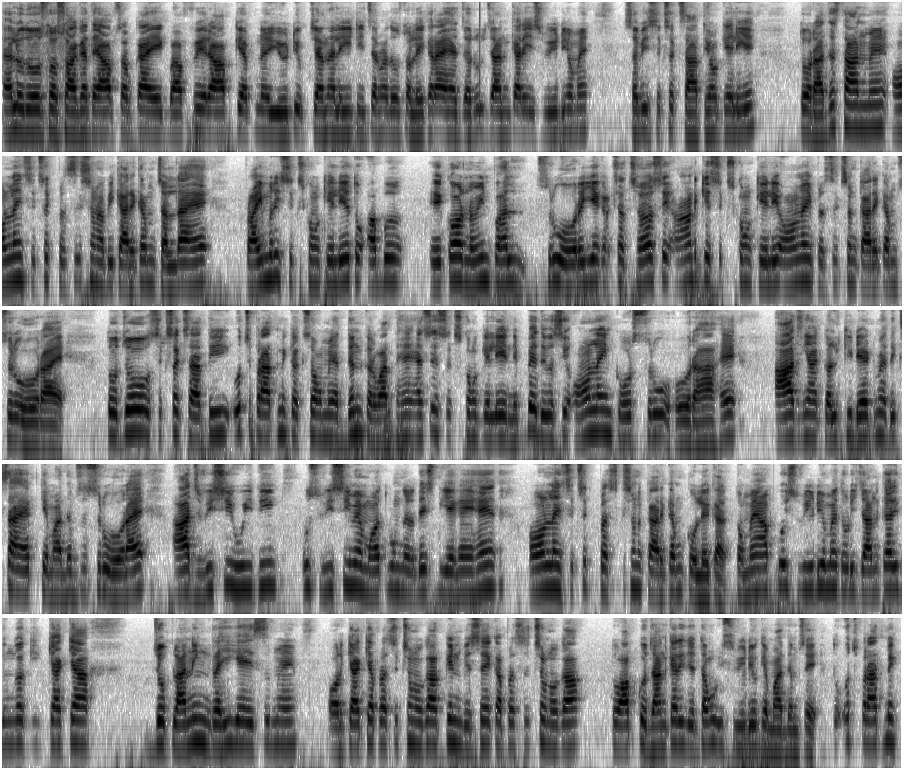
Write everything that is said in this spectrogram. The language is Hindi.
हेलो दोस्तों, स्वागत है आप सबका एक बार फिर आपके अपने यूट्यूब चैनल ई टीचर में। दोस्तों, लेकर आए हैं ज़रूर जानकारी इस वीडियो में सभी शिक्षक साथियों के लिए। तो राजस्थान में ऑनलाइन शिक्षक प्रशिक्षण अभी कार्यक्रम चल रहा है प्राइमरी शिक्षकों के लिए। तो अब एक और नवीन पहल शुरू हो रही है। कक्षा छः से आठ के शिक्षकों के लिए ऑनलाइन प्रशिक्षण कार्यक्रम शुरू हो रहा है। तो जो शिक्षक साथी उच्च प्राथमिक कक्षाओं में अध्ययन करवाते हैं, ऐसे शिक्षकों के लिए नब्बे दिवसीय ऑनलाइन कोर्स शुरू हो रहा है। आज यहाँ कल की डेट में दीक्षा ऐप के माध्यम से शुरू हो रहा है। आज वीसी हुई थी, उस वीसी में महत्वपूर्ण निर्देश दिए गए हैं ऑनलाइन शिक्षक प्रशिक्षण कार्यक्रम को लेकर। तो मैं आपको इस वीडियो में थोड़ी जानकारी दूँगा कि क्या क्या जो प्लानिंग रही है इसमें और क्या क्या प्रशिक्षण होगा, किन विषय का प्रशिक्षण होगा तो आपको जानकारी देता हूँ इस वीडियो के माध्यम से। तो उच्च प्राथमिक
